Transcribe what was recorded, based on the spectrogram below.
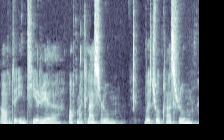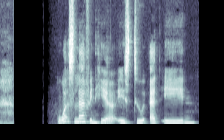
of the interior of my classroom virtual classroom. What's left in here is to add in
